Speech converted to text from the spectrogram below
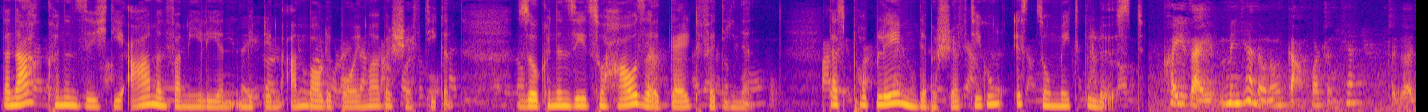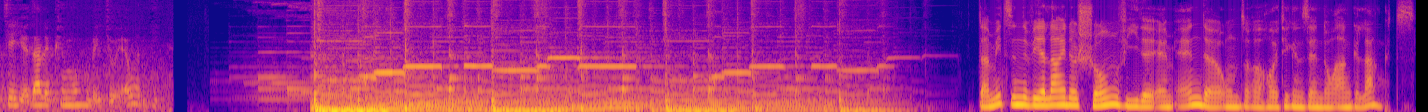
Danach können sich die armen Familien mit dem Anbau der Bäume beschäftigen. So können sie zu Hause Geld verdienen. Das Problem der Beschäftigung ist somit gelöst. Damit sind wir leider schon wieder am Ende unserer heutigen Sendung angelangt.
